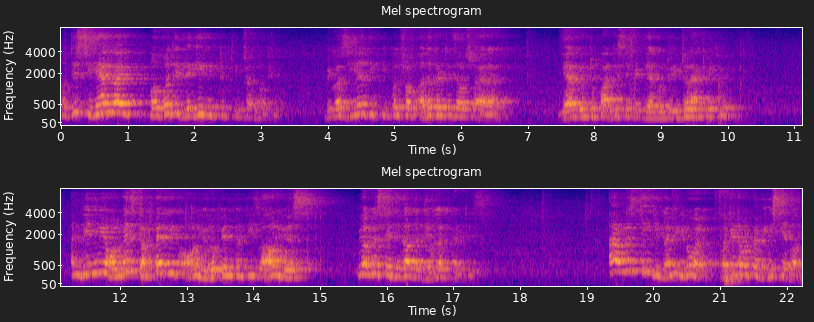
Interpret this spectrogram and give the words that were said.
Now this scenario I am purposely bringing it in front of you. Because here the people from other countries also arrive. They are going to participate, they are going to interact with you. And when we always compare with all European countries or US, we always say these are the developed countries. I always think, you know, you know what, forget about my ministry and all.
